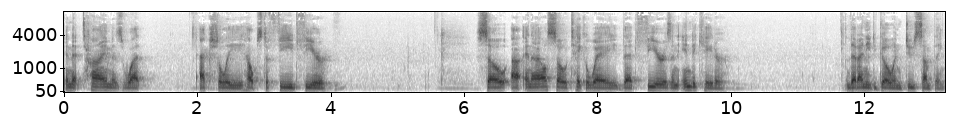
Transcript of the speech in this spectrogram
and that time is what actually helps to feed fear so, uh, and I also take away that fear is an indicator that I need to go and do something.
